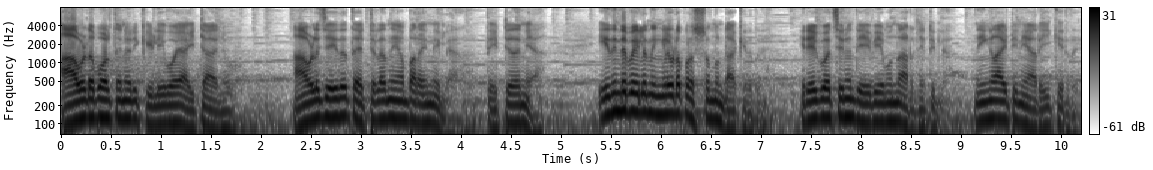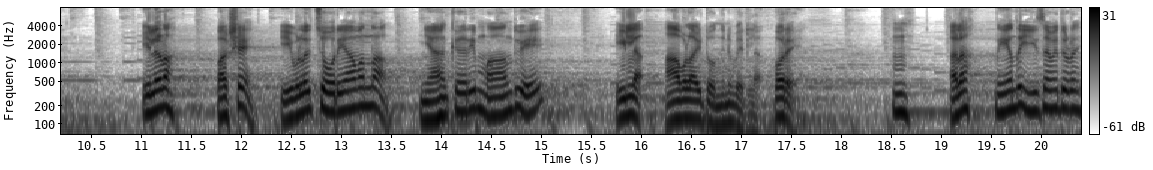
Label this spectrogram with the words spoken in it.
അവളുടെ പോലെ തന്നെ ഒരു കിളി പോയ ഐറ്റാനു അവൾ ചെയ്ത് തെറ്റല്ലെന്ന് ഞാൻ പറയുന്നില്ല. തെറ്റ് തന്നെയാ. ഇതിന്റെ പേരിൽ നിങ്ങളിവിടെ പ്രശ്നമൊന്നും ഉണ്ടാക്കരുത്. രഘുവച്ചനും ദേവിയുമൊന്നും അറിഞ്ഞിട്ടില്ല. നിങ്ങളായിട്ട് ഇനി അറിയിക്കരുത്. ഇല്ലടാ. പക്ഷേ ഇവൾ ചൊറിയാമെന്നാ ഞാൻ കയറി മാന്തുവേ. ഇല്ല അവളായിട്ട് ഒന്നിനും വരില്ല. പോരെ. അല്ല നീ എന്താ ഈ സമയത്തൂടെ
